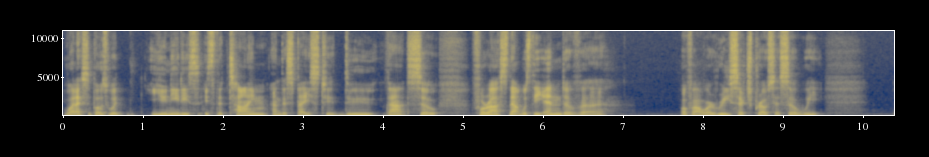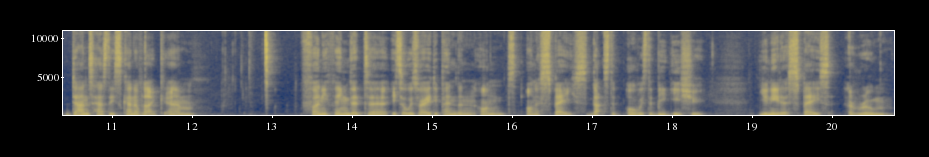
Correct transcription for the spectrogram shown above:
Well, I suppose what you need is is the time and the space to do that. So, for us, that was the end of uh, of our research process. So we dance has this kind of like um, funny thing that uh, it's always very dependent on on a space. That's the always the big issue. You need a space, a room,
